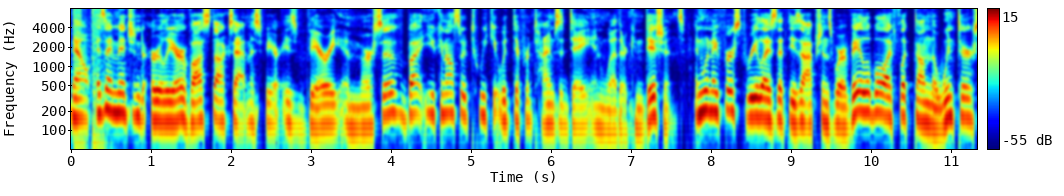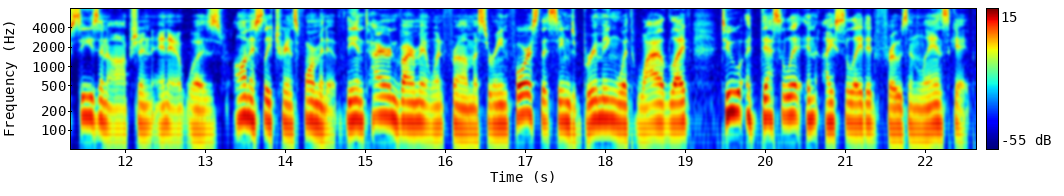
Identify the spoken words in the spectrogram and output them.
Now, as I mentioned earlier, Vostok's atmosphere is very immersive, but you can also tweak it with different times of day and weather conditions. And when I first realized that these options were available, I flicked on the winter season option and it was honestly transformative. The entire environment went from a serene forest that seemed brimming with wildlife to a desolate and isolated frozen landscape.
